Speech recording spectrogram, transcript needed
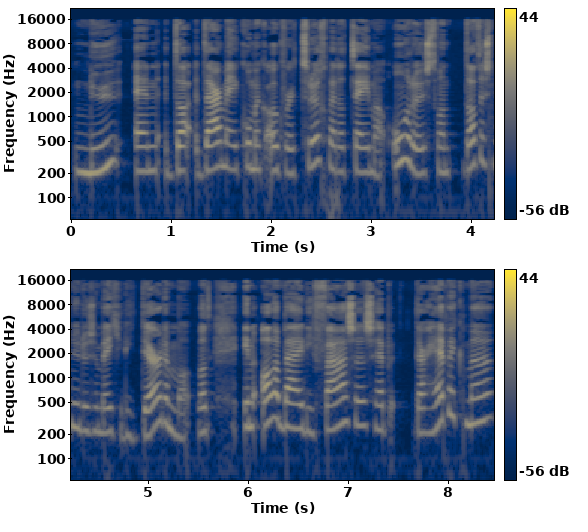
nu, en daarmee kom ik ook weer terug bij dat thema onrust, want dat is nu dus een beetje die derde. Want in allebei die fases heb, daar heb ik me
